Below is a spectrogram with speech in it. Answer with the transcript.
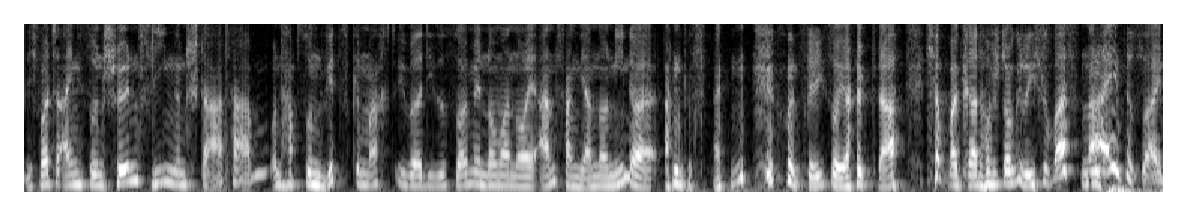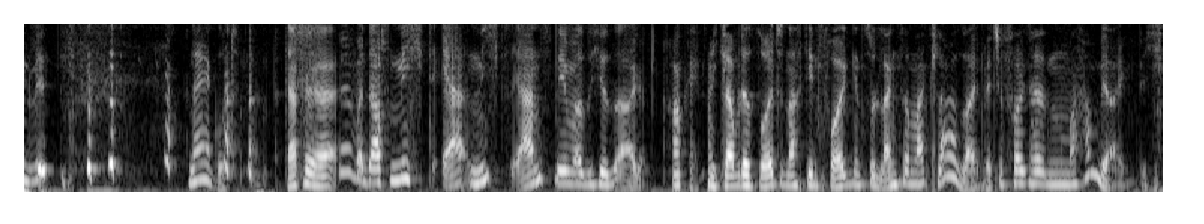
ich wollte eigentlich so einen schönen fliegenden Start haben und habe so einen Witz gemacht über dieses, sollen wir nochmal neu anfangen? Wir haben noch nie neu angefangen. Und Felix so, ja klar, ich habe mal gerade auf Stock gedrückt. Ich so, was? Nein, das war ein Witz. Naja, gut. Dafür. Ja, man darf nicht er, nichts ernst nehmen, was ich hier sage. Okay. Ich glaube, das sollte nach den Folgen jetzt so langsam mal klar sein. Welche Folge haben wir eigentlich?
